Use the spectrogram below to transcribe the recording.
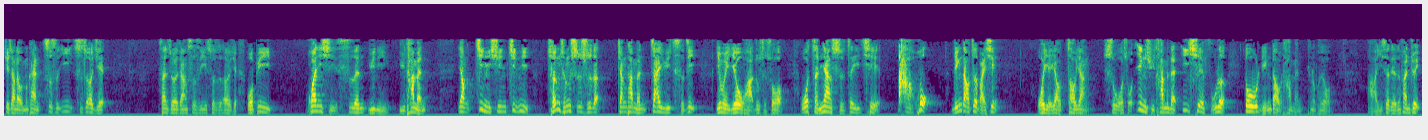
接下来我们看四十一、四十二节，三十二章四十一、四十二节，我必欢喜施恩于你与他们，要尽心尽力、诚诚实实的将他们栽于此地，因为耶和华如此说：我怎样使这一切大祸临到这百姓。我也要照样使我所应许他们的一切福乐都临到他们。听众朋友，啊，以色列人犯罪，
